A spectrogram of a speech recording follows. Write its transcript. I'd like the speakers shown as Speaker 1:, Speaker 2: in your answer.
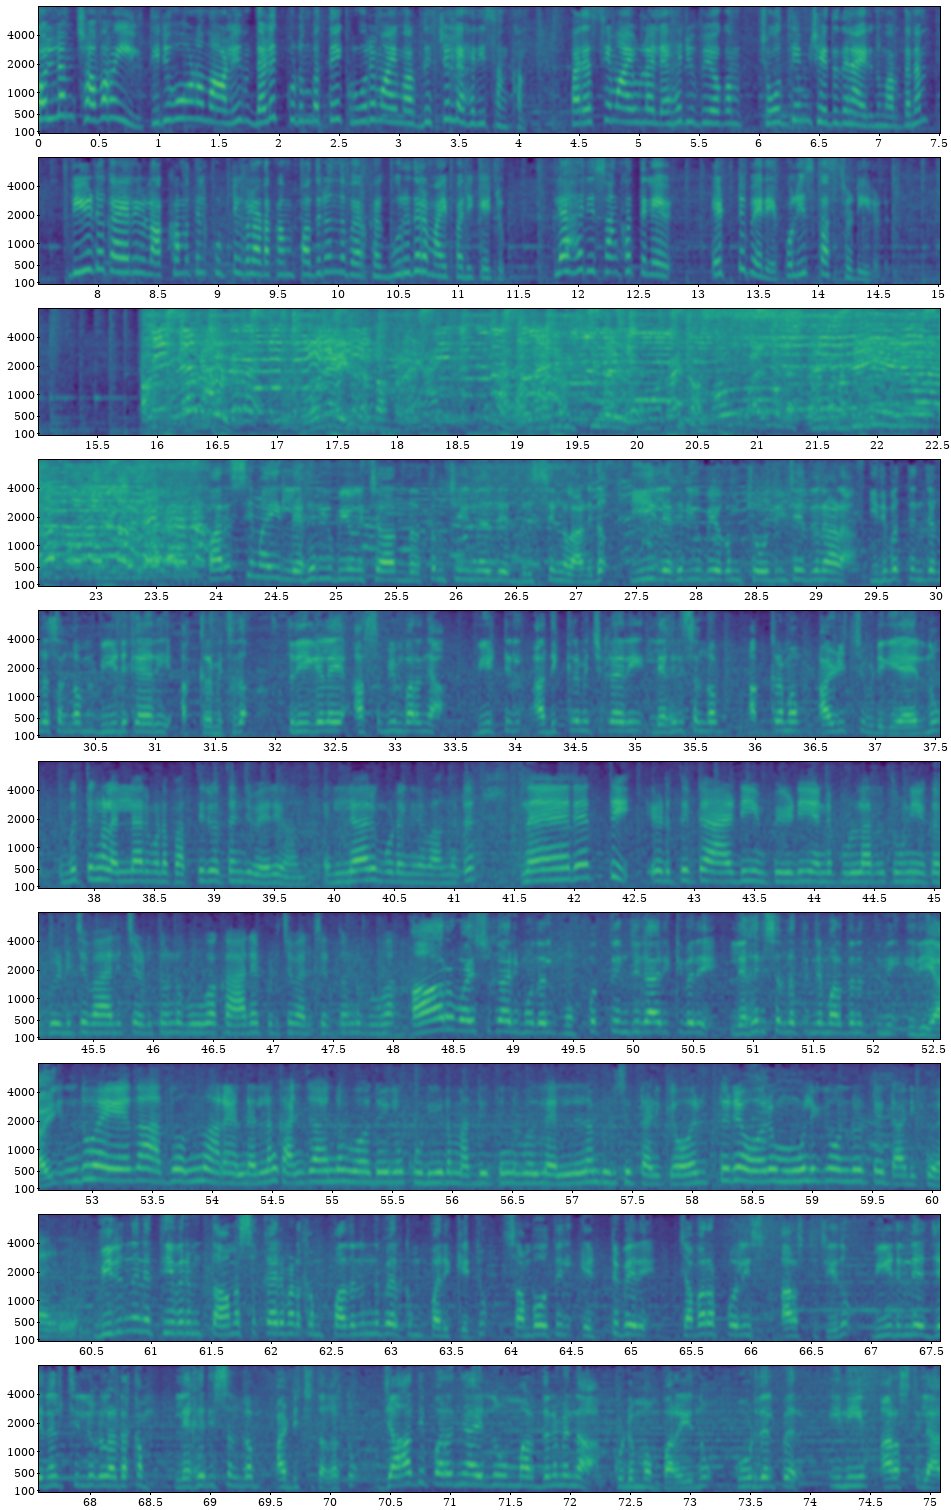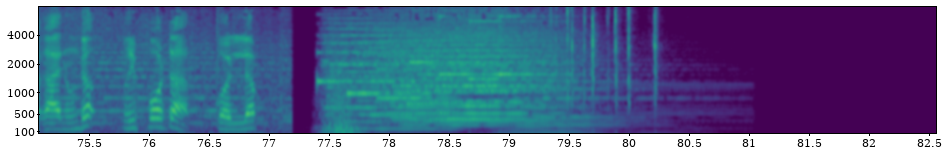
Speaker 1: കൊല്ലം ചവറയിൽ തിരുവോണ നാളിൽ ദളിത് കുടുംബത്തെ ക്രൂരമായി മർദ്ദിച്ച് ലഹരി സംഘം. പരസ്യമായുള്ള ലഹരി ഉപയോഗം ചോദ്യം ചെയ്തതിനായിരുന്നു മർദ്ദനം. വീട് കയറിയുള്ള അക്രമത്തിൽ കുട്ടികളടക്കം പതിനൊന്ന് പേർക്ക് ഗുരുതരമായി പരിക്കേറ്റു. ലഹരി സംഘത്തിലെ എട്ട് പേരെ പോലീസ് കസ്റ്റഡിയിലെടുത്തു.
Speaker 2: പരസ്യമായി ലഹരി ഉപയോഗിച്ച നൃത്തം ചെയ്യുന്നതിന്റെ ദൃശ്യങ്ങളാണിത്. ഈ ലഹരി ഉപയോഗം ചോദ്യം ചെയ്തതിനാണ് ഇരുപത്തിയഞ്ചംഗ സംഘം വീട് കയറി ആക്രമിച്ചത്. സ്ത്രീകളെ അസഭ്യം പറഞ്ഞ വീട്ടിൽ അതിക്രമിച്ചു കയറി ലഹരി സംഘം അക്രമം അഴിച്ചുവിടുകയായിരുന്നു
Speaker 3: വിത്തുങ്ങൾ എല്ലാവരും കൂടെ പത്തിരുപത്തഞ്ച് പേര് കാണും. എല്ലാവരും കൂടെ ഇങ്ങനെ വന്നിട്ട് നേരത്തി എടുത്തിട്ട് അടിയും പിടിയും എന്റെ പിള്ളേരുടെ തുണിയൊക്കെ പിടിച്ച് വലിച്ചെടുത്തോണ്ട് പോവുക കാലെ പിടിച്ച് വലിച്ചെടുത്തോണ്ട് പോവുക.
Speaker 2: ആറ് വയസ്സുകാരി മുതൽ മുപ്പത്തിയഞ്ചുകാരിക്ക് വരെ ലഹരി സംഘത്തിന്റെ മർദ്ദനത്തിന് ഇരയായി.
Speaker 4: എന്തുവാ ഏതാ? അതൊന്നും അറിയണ്ട. എല്ലാം കഞ്ചാവിന്റെ ബോധയിലും കുടിയുടെ മദ്യത്തിന്റെ ബോധയിലും എല്ലാം പിടിച്ചിട്ട് അടിക്കും. ഓരോരുത്തരെ ഓരോ മൂലയ്ക്ക് കൊണ്ടിട്ടിട്ട് അടിക്കുമായിരുന്നു
Speaker 2: വിരുന്നിനെത്തിയവരും താമസക്കാരുമടക്കം പതിനൊന്ന് പേർക്കും പരിക്കേറ്റു. സംഭവത്തിൽ എട്ടുപേരെ ചവറ പോലീസ് അറസ്റ്റ് ചെയ്തു. വീടിന്റെ ജനൽ ചില്ലുകളടക്കം ലഹരി സംഘം അടിച്ചു തകർത്തു. ജാതി പറഞ്ഞായിരുന്നു മർദ്ദനമെന്ന് കുടുംബം പറയുന്നു. കൂടുതൽ പേർ ഇനിയും അറസ്റ്റിലാകാനുണ്ട്. റിപ്പോർട്ടർ കൊല്ലം.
